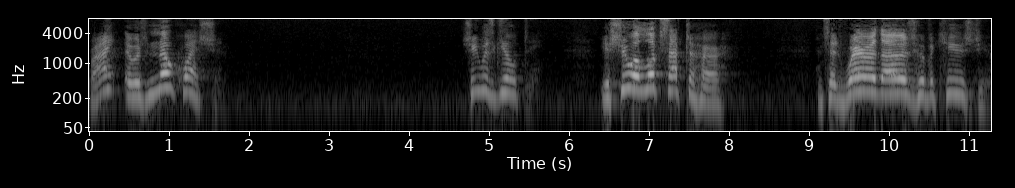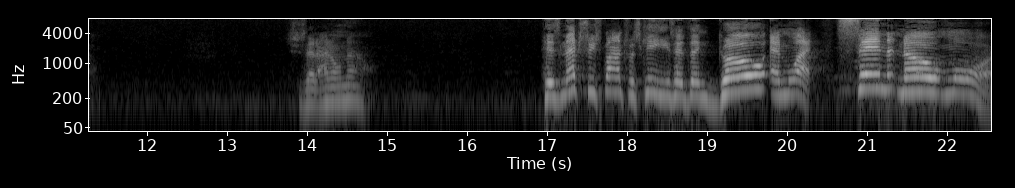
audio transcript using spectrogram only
Right? There was no question. She was guilty. Yeshua looks up to her and said, Where are those who've accused you? She said, I don't know. His next response was key. He said, Then go and what? Sin no more.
